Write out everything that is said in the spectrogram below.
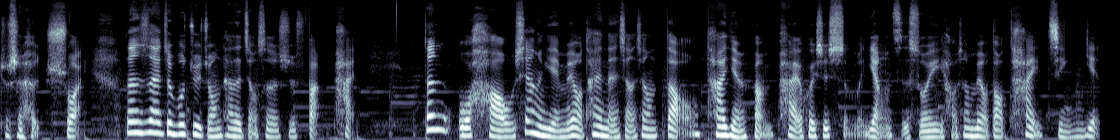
就是很帅。但是在这部剧中，他的角色是反派。但我好像也没有太难想象到他演反派会是什么样子，所以好像没有到太惊艳。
